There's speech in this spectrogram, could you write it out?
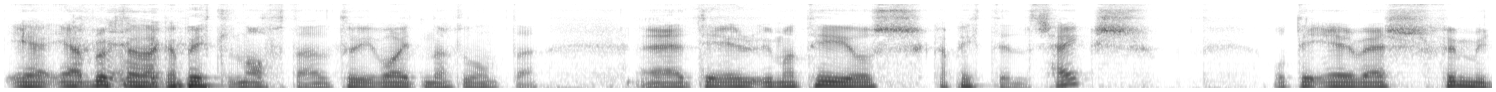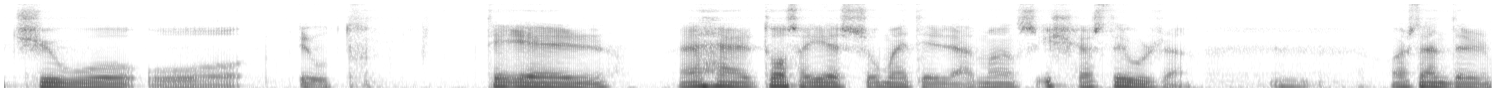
Jag jag brukar ta kapitlen ofta, då jag vet något långt. Eh det är i Matteus kapitel 6 och det er vers 25 och ut. Det är her tåsa Jesus om etter at man ikke skal stora. Mm. Og her stender,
